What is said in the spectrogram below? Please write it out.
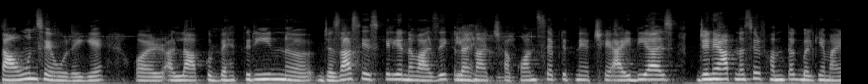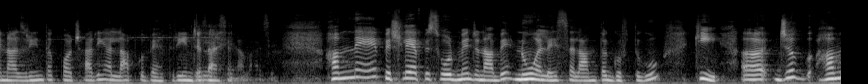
تعاون سے ہو رہی ہے اور اللہ آپ کو بہترین جزا سے اس کے لیے نوازے کہ اتنا اچھا کانسیپٹ اتنے اچھے آئیڈیاز جنہیں آپ نہ صرف ہم تک بلکہ ہمارے ناظرین تک پہنچا رہی ہیں اللہ آپ کو بہترین جزا سے نوازے۔ ہم نے پچھلے ایپیسوڈ میں جناب نو علیہ السلام تک گفتگو کی۔ جب ہم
